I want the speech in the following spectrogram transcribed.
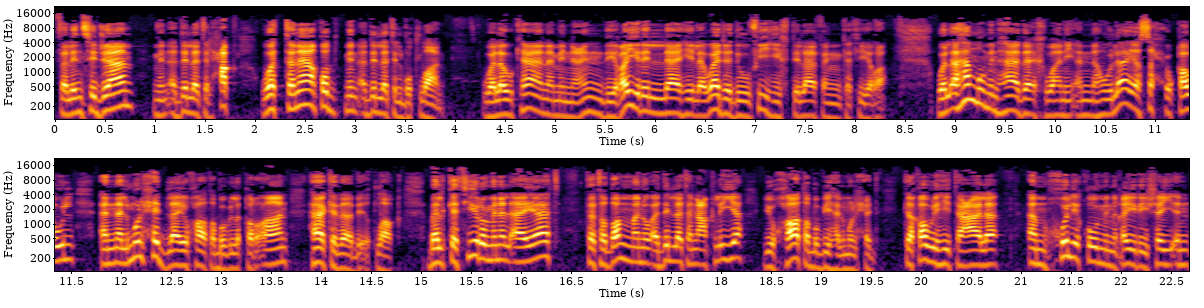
فالانسجام من أدلة الحق والتناقض من أدلة البطلان. ولو كان من عند غير الله لوجدوا فيه اختلافا كثيرا. والأهم من هذا إخواني أنه لا يصح قول أن الملحد لا يخاطب بالقرآن هكذا بإطلاق. بل كثير من الآيات تتضمن أدلة عقلية يخاطب بها الملحد كقوله تعالى أم خلقوا من غير شيء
